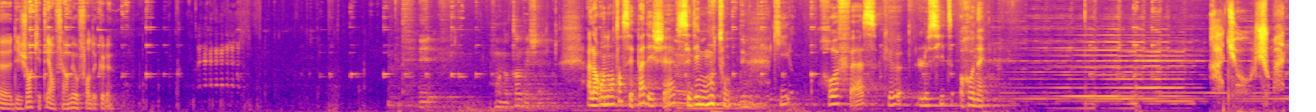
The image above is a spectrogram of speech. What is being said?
euh, des gens qui étaient enfermés au fort de Queuleux. On entend des chefs. Alors on entend, c'est pas des chefs, c'est des moutons, qui refassent que le site renaît. Radio Schumann.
